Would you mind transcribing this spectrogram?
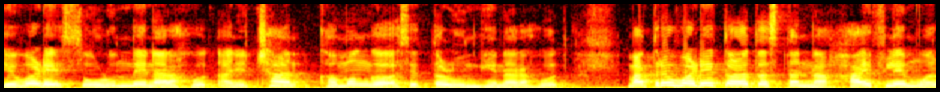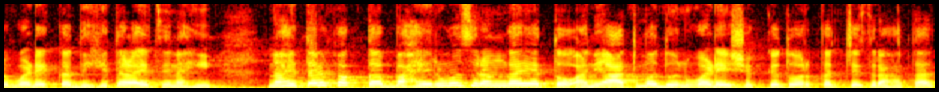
हे वडे सोडून देणार आहोत आणि छान खमंग असे तळून घेणार आहोत. मात्र वडे तळत असताना हाय फ्लेमवर वडे कधीही तळायचे नाही. नाहीतर फक्त बाहेरूनच रंग येतो आणि आतमधून वडे शक्यतोवर कच्चेच राहतात.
